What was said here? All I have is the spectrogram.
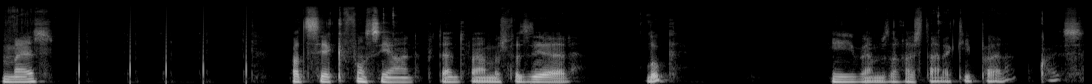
mas pode ser que funcione. Portanto, vamos fazer loop e vamos arrastar aqui para coisa.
